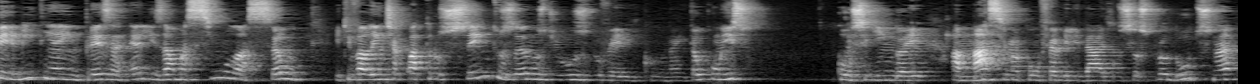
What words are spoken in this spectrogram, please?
permitem à empresa realizar uma simulação equivalente a 400 anos de uso do veículo. Né? Então, com isso, conseguindo aí a máxima confiabilidade dos seus produtos, né?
